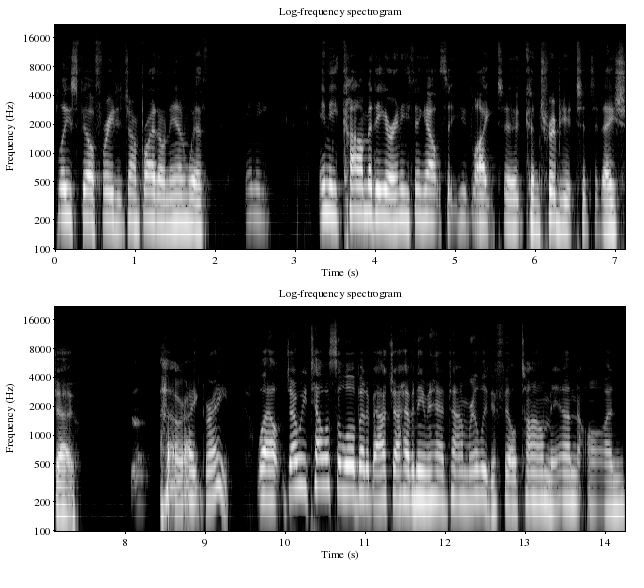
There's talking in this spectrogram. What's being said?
please feel free to jump right on in with any any comedy or anything else that you'd like to contribute to today's show. All right, great. Well, Joey, tell us a little bit about you. I haven't even had time really to fill Tom in on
